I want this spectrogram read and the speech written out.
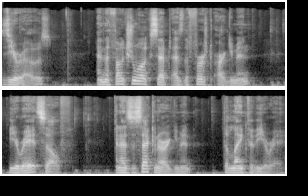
zeros, and the function will accept as the first argument the array itself, and as the second argument, the length of the array.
